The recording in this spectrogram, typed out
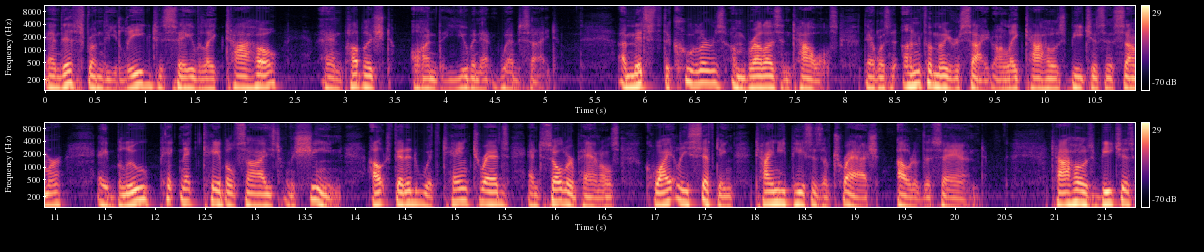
and this from the League to Save Lake Tahoe and published on the Yubanet website. Amidst the coolers, umbrellas, and towels, there was an unfamiliar sight on Lake Tahoe's beaches this summer a blue picnic table sized machine outfitted with tank treads and solar panels quietly sifting tiny pieces of trash out of the sand. Tahoe's beaches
